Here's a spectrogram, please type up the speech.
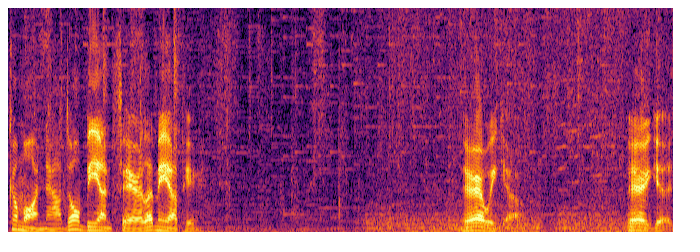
Come on now, don't be unfair. Let me up here. There we go. Very good.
